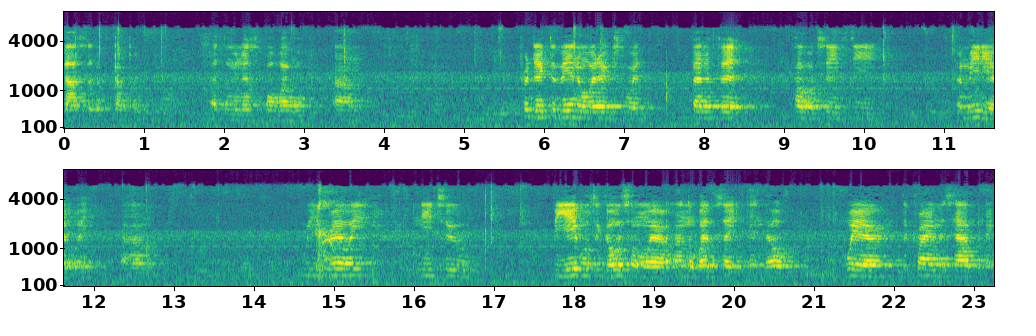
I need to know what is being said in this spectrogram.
facet of government at the municipal level. Um, predictive analytics would benefit public safety immediately. Um, we really need to be able to go somewhere on the website and know where the crime is happening.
